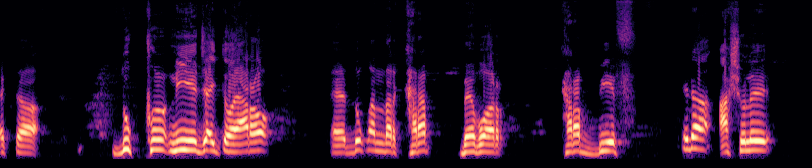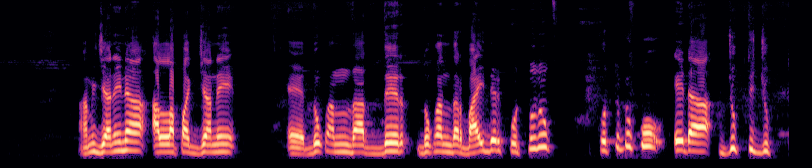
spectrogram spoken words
একটা দুঃখ নিয়ে যাইতে হয়। আরও আহ, দোকানদার খারাপ ব্যবহার খারাপ বিএফ এটা আসলে আমি জানি না, আল্লাহ পাক জানে দোকানদারদের, দোকানদার ভাইদের কতটুকু কতটুকু এটা যুক্তিযুক্ত।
